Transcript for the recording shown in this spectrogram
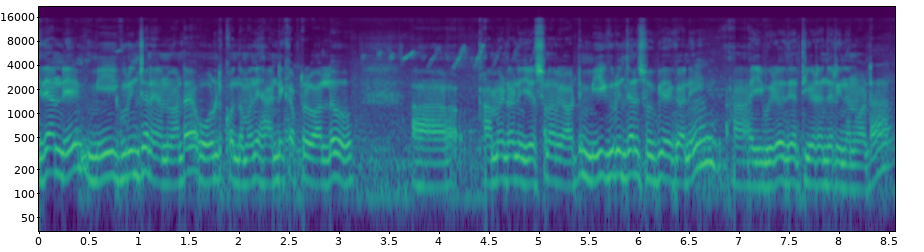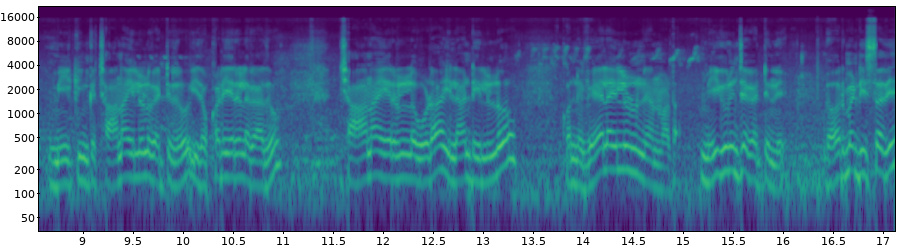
ఇదే అండి మీ గురించి నేను అంటే ఓన్లీ కొంతమంది హ్యాండిక్యాప్టర్ వాళ్ళు కామెంట్ అని చేస్తున్నారు కాబట్టి మీ గురించి అని చూపే కానీ ఈ వీడియో తీయడం జరిగింది అనమాట మీకు ఇంకా చాలా ఇల్లులు కట్టారు ఇది ఒక్కటి ఏరియాలో కాదు. చాలా ఏరియాలలో కూడా ఇలాంటి ఇల్లులు కొన్ని వేల ఇల్లులు ఉన్నాయన్నమాట. మీ గురించే కట్టింది. గవర్నమెంట్ ఇస్తుంది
